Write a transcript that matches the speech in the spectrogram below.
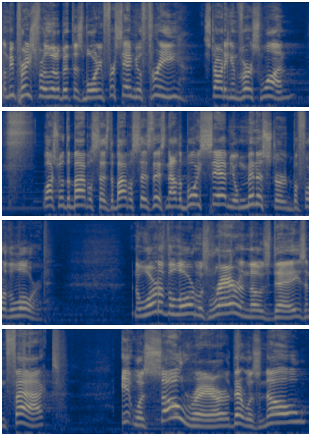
Let me preach for a little bit this morning. 1 Samuel 3, starting in verse 1. Watch what the Bible says. The Bible says this Now the boy Samuel ministered before the Lord. And the word of the Lord was rare in those days. In fact, it was so rare there was no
